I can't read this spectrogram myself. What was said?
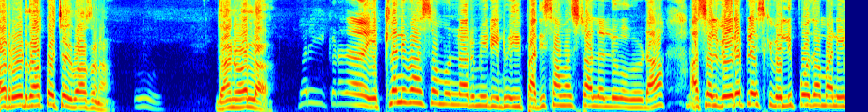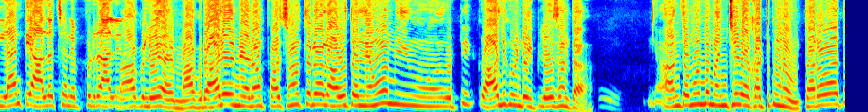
ఆ రోడ్ దాకా వచ్చేది వాసన. దానివల్ల మరి ఇక్కడ ఎట్లా నివాసం ఉన్నారు మీరు? ఈ- పది సంవత్సరాలలో కూడా అసలు వేరే ప్లేస్కి వెళ్ళిపోదామని ఇలాంటి ఆలోచన ఎప్పుడు రాలేదు? మాకు లే మాకు రాలేదు మేడం. పది సంవత్సరాలు అవుతానేమో మేము ఒట్టి ఖాళీగా ఉండే ఈ ప్లేస్ అంతా. అంతకుముందు మంచిగా కట్టుకున్నాం. తర్వాత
